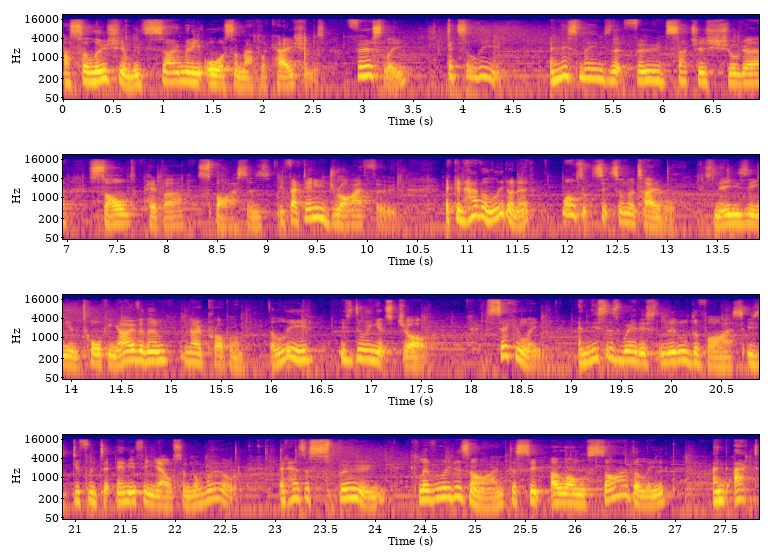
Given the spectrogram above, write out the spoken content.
A solution with so many awesome applications. Firstly, it's a lid. And this means that foods such as sugar, salt, pepper, spices, in fact any dry food, it can have a lid on it whilst it sits on the table. Sneezing and talking over them, no problem. The lid is doing its job. Secondly, and this is where this little device is different to anything else in the world, it has a spoon cleverly designed to sit alongside the lid and act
